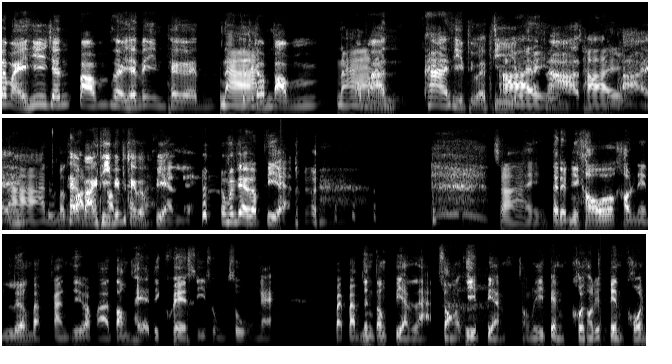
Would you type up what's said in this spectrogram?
สมัยที่ฉันปั๊มสมัยฉันเป็นอินเทอร์นนานฉันก็ปั๊มนานประมาณห้านาทีสิบนาทีใช่นานใช่ตายนานเมื่อแต่ก่อนบางทีรไม่เคยทำมาเปลี่ยนเลย มันไม่เคยมาเปลี่ยน ใช่ แต่เดี๋ยวนี้เขาเขาเน้นเรื่องแบบการที่แบบว่าต้องให้ adequacy สูงสูงไงแป๊บแป๊บหนึ่งต้องเปลี่ยนแหละสองนาทีเปลี่ยนสองนาทีเปลี่ยนคนสองนาทีเปลี่ยนคน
